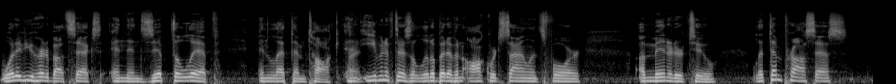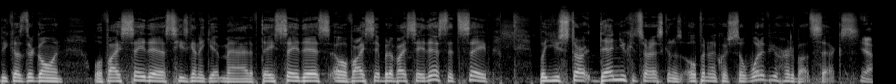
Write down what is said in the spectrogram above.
What have you heard about sex? and then zip the lip and let them talk. And Right. even if there's a little bit of an awkward silence for a minute or two let them process because they're going well if i say this he's going to get mad. If they say this oh if i say but if i say this it's safe. But you start then you can start asking those open-ended questions. So what have you heard about sex? Yeah.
